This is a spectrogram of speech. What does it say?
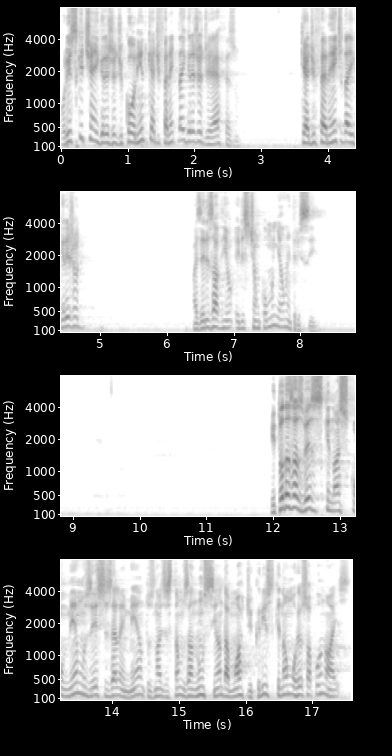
Por isso que tinha a igreja de Corinto, que é diferente da igreja de Éfeso, que é diferente da igreja. Mas eles haviam, eles tinham comunhão entre si. E todas as vezes que nós comemos esses elementos, nós estamos anunciando a morte de Cristo, que não morreu só por nós.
